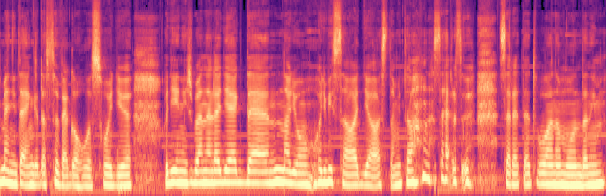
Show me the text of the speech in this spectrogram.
mennyit enged a szöveg ahhoz, hogy, hogy én is benne legyek, de nagyon, hogy visszaadja azt, amit a szerző szeretett volna mondani.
